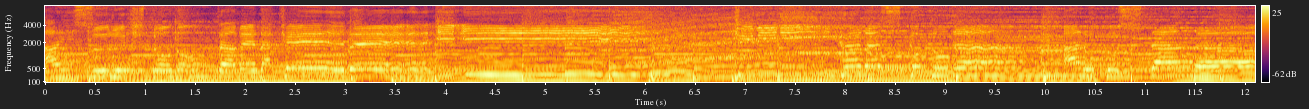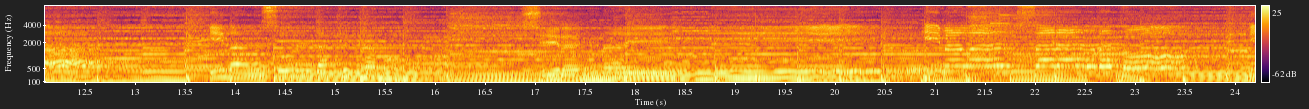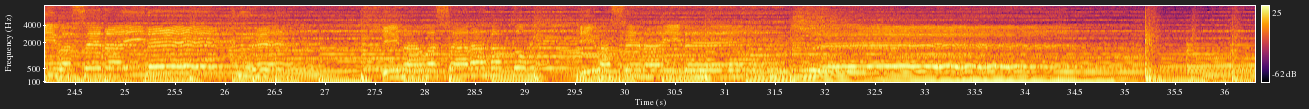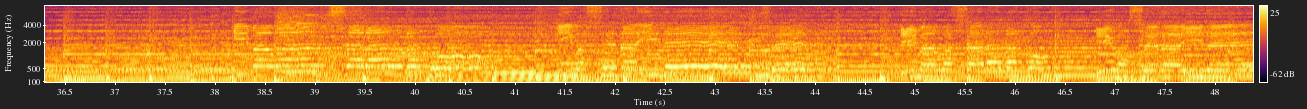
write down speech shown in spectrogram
愛する人のためだけでいい。君に話すことがあるとしたら今はそれだけかも。しれ。ない今はさらばと言わせないでくれ。今はさらばと言わせないでくれ。今はさらばと言わせないでくれ。今はさらば言わせないで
